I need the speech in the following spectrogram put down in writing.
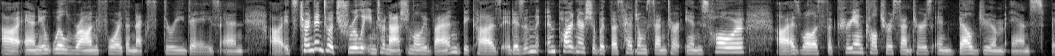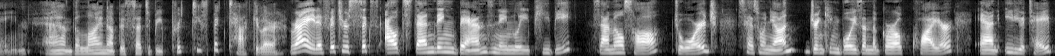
uh, and it will run for the next three days. And uh, it's turned into a truly international event because it is in, in partnership with the Sejong Center in Seoul, uh, as well as the Korean Culture Centers in Belgium and Spain. And the lineup is said to be pretty spectacular. Right. It features six outstanding bands, namely PB, Samuel Seo, George, Se So Neon, Drinking Boys and the Girl Choir, and Idiotape.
